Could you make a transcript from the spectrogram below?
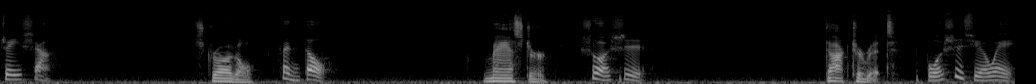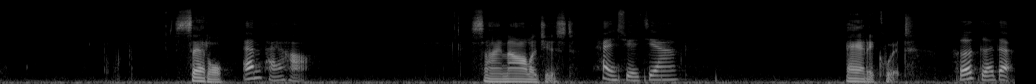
追上， Struggle. 奋斗， Master. 硕士， doctorate, 博士学位， settle, 安排好， sinologist, 汉学家， adequate. 合格的。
